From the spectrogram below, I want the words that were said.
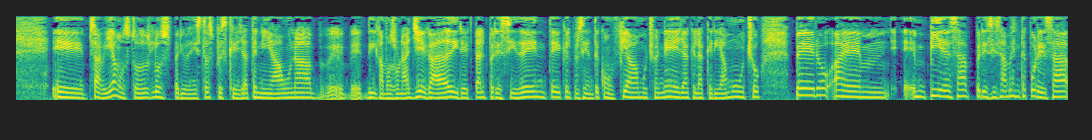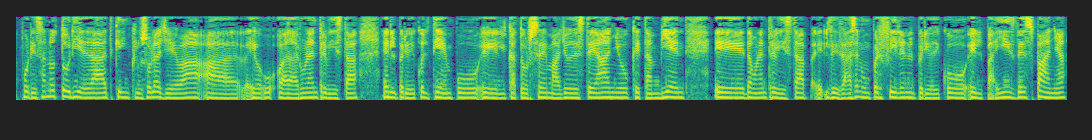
Eh, sabíamos todos los periodistas pues que ella tenía una, eh, eh, digamos, una llegada directa al presidente, que el presidente confiaba mucho en ella, que la quería mucho, pero em, empieza precisamente por esa, por esa notoriedad que incluso la lleva a, a, dar una entrevista en el periódico El Tiempo el 14 de mayo de este año, que también da una entrevista, les hacen un perfil en el periódico El País de España,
